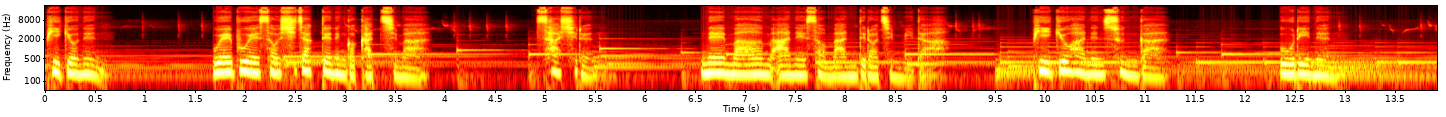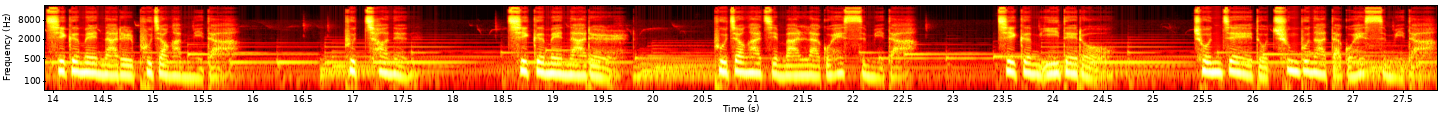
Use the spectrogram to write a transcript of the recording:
비교는 외부에서 시작되는 것 같지만 사실은 내 마음 안에서 만들어집니다. 비교하는 순간 우리는 지금의 나를 부정합니다. 부처는 지금의 나를 부정하지 말라고 했습니다. 지금 이대로 존재해도 충분하다고 했습니다.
